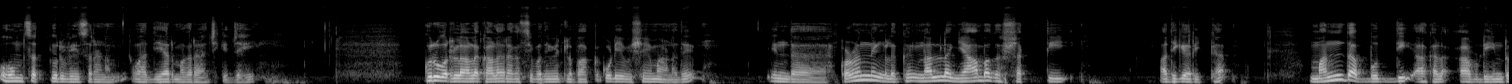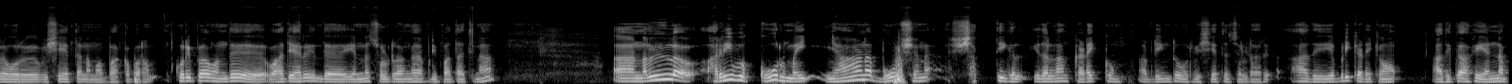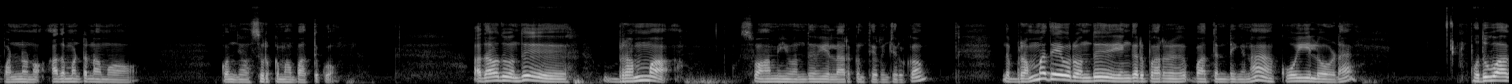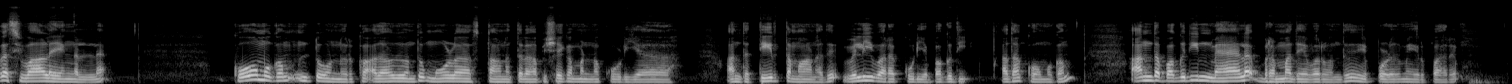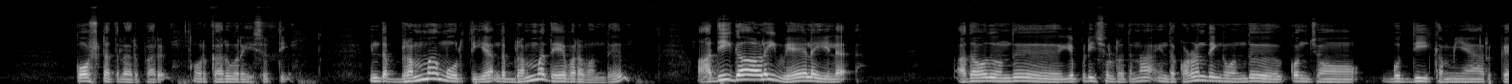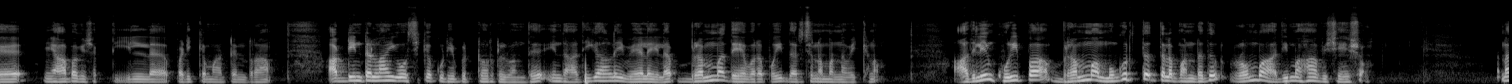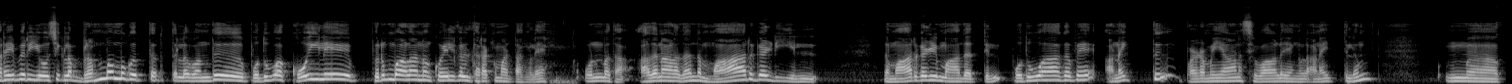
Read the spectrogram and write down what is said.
ஓம் சத்குருவே சரணம். வாத்தியார் மகராஜ்க்கு ஜெய். குருவர்களால் கால ரகசிய பதிவீட்டில் பார்க்கக்கூடிய விஷயமானது இந்த குழந்தைங்களுக்கு நல்ல ஞாபக சக்தி அதிகரிக்க மந்த புத்தி அகல அப்படின்ற ஒரு விஷயத்தை நம்ம பார்க்க போகிறோம் குறிப்பாக வந்து வாத்தியார் இந்த என்ன சொல்கிறாங்க அப்படி பார்த்தாச்சுன்னா நல்ல அறிவு கூர்மை ஞான பூஷண சக்திகள் இதெல்லாம் கிடைக்கும் அப்படின்ற ஒரு விஷயத்த சொல்கிறாரு அது எப்படி கிடைக்கும்? அதுக்காக என்ன பண்ணணும் அதை மட்டும் நம்ம கொஞ்சம் சுருக்கமாக பார்த்துக்குவோம். அதாவது வந்து பிரம்மா சுவாமி வந்து எல்லாருக்கும் தெரிஞ்சிருக்கும். இந்த பிரம்மதேவர் வந்து எங்கே இருப்பார் பார்த்துட்டிங்கன்னா கோயிலோட பொதுவாக சிவாலயங்களில் கோமுகம்ன்ட்டு ஒன்று இருக்கும். அதாவது வந்து மூலஸ்தானத்தில் அபிஷேகம் பண்ணக்கூடிய அந்த தீர்த்தமானது வெளி வரக்கூடிய பகுதி. அதான் கோமுகம். அந்த பகுதியின் மேலே பிரம்மதேவர் வந்து எப்பொழுதுமே இருப்பார். கோஷ்டத்தில் இருப்பார். ஒரு கருவறையை சுற்றி இந்த பிரம்மமூர்த்தியை இந்த பிரம்மதேவரை வந்து அதிகாலை வேலையில் அதாவது வந்து எப்படி சொல்கிறதுனா இந்த குழந்தைங்க வந்து கொஞ்சம் புத்தி கம்மியாக இருக்கு ஞாபக சக்தி இல்லை படிக்க மாட்டேன்றான் அப்படின்ட்டுலாம் யோசிக்கக்கூடிய பெற்றோர்கள் வந்து இந்த அதிகாலை வேலையில் பிரம்ம தேவரை போய் தரிசனம் பண்ண வைக்கணும். அதுலேயும் குறிப்பாக பிரம்ம முகூர்த்தத்தில் பண்ணுறது ரொம்ப அதிமகா விசேஷம். நிறைய பேர் யோசிக்கலாம் பிரம்ம முகூர்த்தத்தில் வந்து பொதுவாக கோயிலே பெரும்பாலான கோயில்கள் திறக்க மாட்டாங்களே. உண்மைதான். அதனால தான் இந்த மார்கழியில் இந்த மார்கழி மாதத்தில் பொதுவாகவே அனைத்து பழமையான சிவாலயங்கள் அனைத்திலும்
